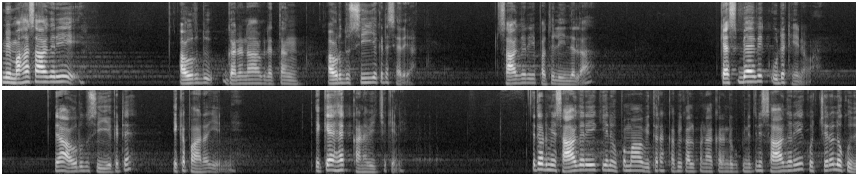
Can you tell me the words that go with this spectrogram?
මේ මහසාගරයේ අවුරුදු ගණනාවක නැත්තං අවුරුදු සීයකට සැරයක්. සාගරයේ පතුලීඉඳලා කැස්බෑවෙක් උඩට එනවා. එය අවුරුදු සීයකට එක පාරයි එන්නේ. එක ඇහැක් කණවෙච්ච කෙනෙ. එතවට මේ සාගරය කියන උපමාව විතරක් අපි කල්පනා කරන්නකු පිනතින සාගරයේ කොච්චර ලොකුද.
